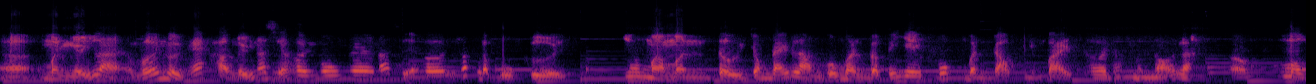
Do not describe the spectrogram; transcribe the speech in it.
uh, mình nghĩ là với người khác họ nghĩ nó sẽ hơi ngu nghê nó sẽ hơi rất là buồn cười. Nhưng mà mình từ trong đáy lòng của mình và cái giây phút mình đọc những bài thơ đó mình nói là uh, một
